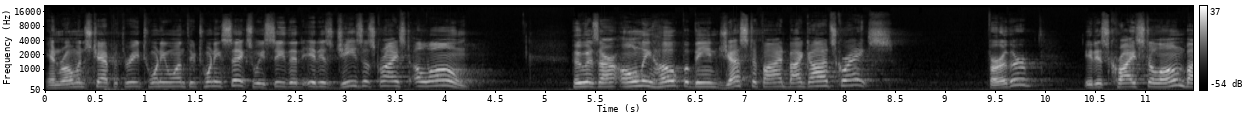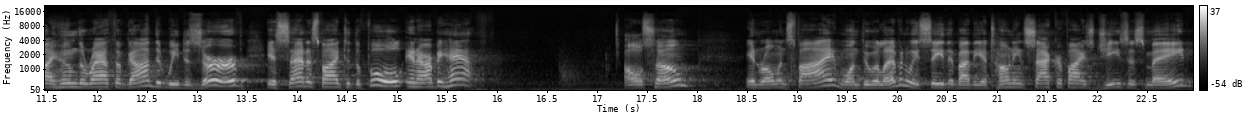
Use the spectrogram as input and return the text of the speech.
In Romans chapter 3, 21 through 26, we see that it is Jesus Christ alone who is our only hope of being justified by God's grace. Further, it is Christ alone by whom the wrath of God that we deserve is satisfied to the full in our behalf. Also, in Romans 5 1 through 11, we see that by the atoning sacrifice Jesus made,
